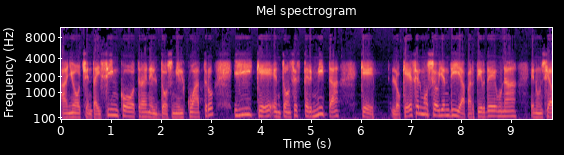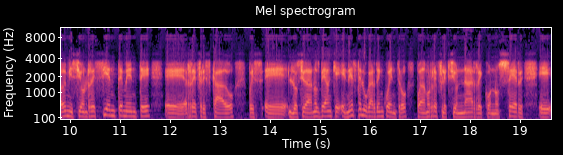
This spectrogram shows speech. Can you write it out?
año 85, otra en el 2004, y que entonces permita que lo que es el museo hoy en día, a partir de una enunciado de misión recientemente eh, refrescado, pues eh, los ciudadanos vean que en este lugar de encuentro podamos reflexionar, reconocer, eh,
